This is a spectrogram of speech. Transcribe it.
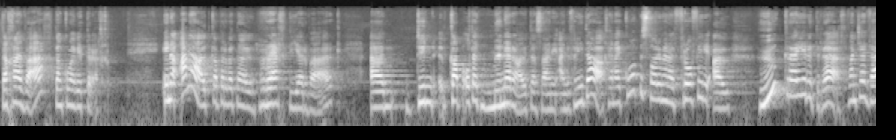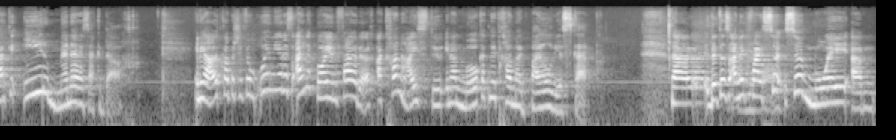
Dan gaan hy weg, dan kom hy weer terug. En 'n ander houtkapper wat nou reg deur werk, ehm um, doen kap altyd minder hout as hy aan die einde van die dag. En hy kom op 'n stadium en hy vra vir die ou, "Hoe kry jy dit reg? Want jy werk 'n uur minder as ek 'n dag." En die houtkapper sê vir hom, "O nee, dis eintlik baie eenvoudig. Ek gaan huis toe en dan maak ek net gou my byl weer skerp." Nou, dit is eintlik vir my so so mooi um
